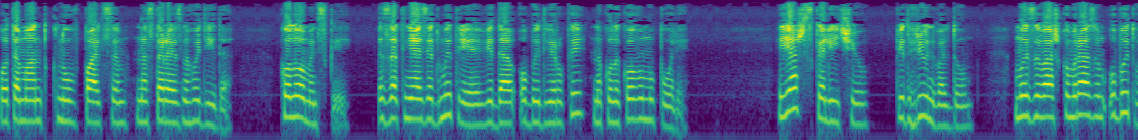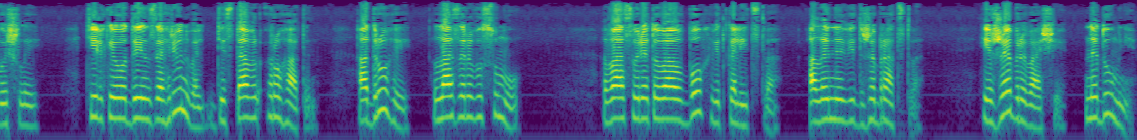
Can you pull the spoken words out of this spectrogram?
отаман ткнув пальцем на старезного діда, Коломенський. За князя Дмитрія віддав обидві руки на Куликовому полі. Я ж скалічив під Грюнвальдом. Ми з Івашком разом у битву йшли. Тільки один за Грюнвальд дістав рогатин, а другий Лазареву суму. Вас урятував Бог від каліцтва, але не від жебратства. І жебри ваші недумні.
